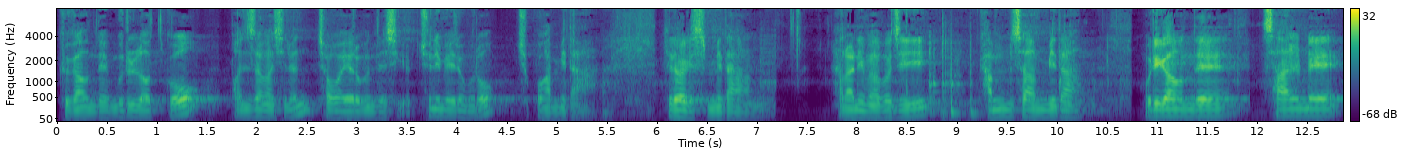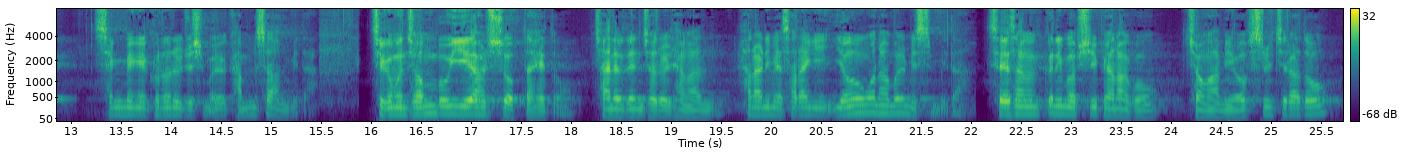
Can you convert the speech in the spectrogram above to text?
그 가운데 물을 얻고 번성하시는 저와 여러분 되시길 주님의 이름으로 축복합니다. 기도하겠습니다. 하나님 아버지 감사합니다. 우리 가운데 삶의 생명의 근원을 주심을 감사합니다. 지금은 전부 이해할 수 없다 해도 자녀된 저를 향한 하나님의 사랑이 영원함을 믿습니다. 세상은 끊임없이 변하고 정함이 없을지라도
